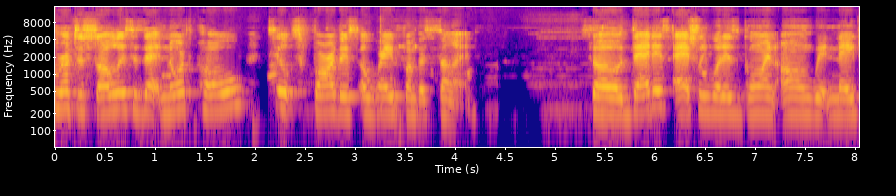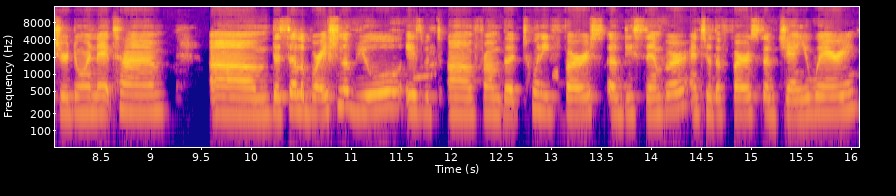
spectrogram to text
winter solstice is that North Pole tilts farthest away from the sun. So that is actually what is going on with nature during that time Um, the celebration of Yule is uh, from the 21st of December until the 1st of January.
